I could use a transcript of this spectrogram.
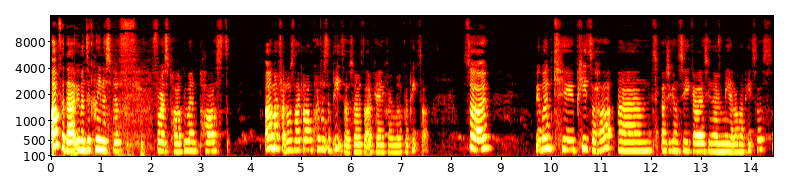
After that, we went to Queen Elizabeth Forest Park. We went past, oh, my friend was like, oh, I'm craving some pizza. So I was like, okay, friend, we'll for pizza. So we went to Pizza Hut and as you can see guys, you know me, I love my pizzas.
